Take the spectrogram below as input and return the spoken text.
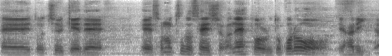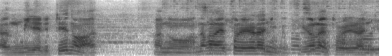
えっ、と、中継で、えーその都度選手がね、通るところを、やはり、あの、見れるっていうのは、あの、なかなかトレイルランニング、今までトレイルランニ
